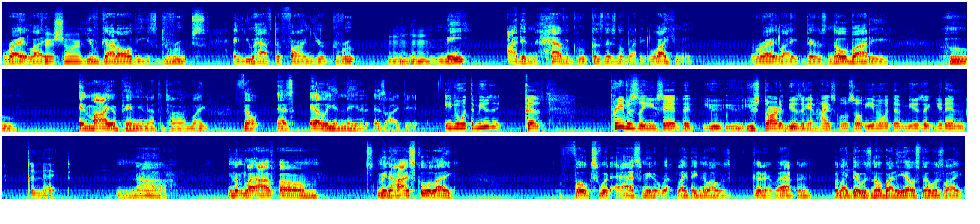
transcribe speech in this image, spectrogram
right? Like for sure. you've got all these groups, and you have to find your group. Mm-hmm. Me, I didn't have a group because there's nobody like me, right? Like there's nobody who, in my opinion at the time, like felt as alienated as I did. even with the music because previously you said that you, you you started music in high school so even with the music you didn't connect Nah, you know, like I've um, I mean, in high school, like folks would ask me to rap, like they knew I was good at rapping, but like there was nobody else that was like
